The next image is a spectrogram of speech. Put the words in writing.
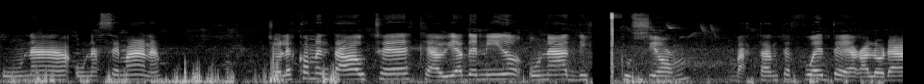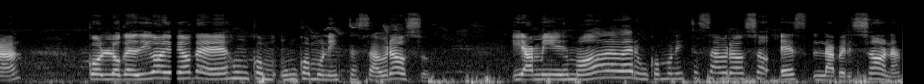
una, una semana yo les comentaba a ustedes que había tenido una discusión bastante fuerte y acalorada con lo que digo yo que es un, un comunista sabroso. Y a mi modo de ver, un comunista sabroso es la persona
